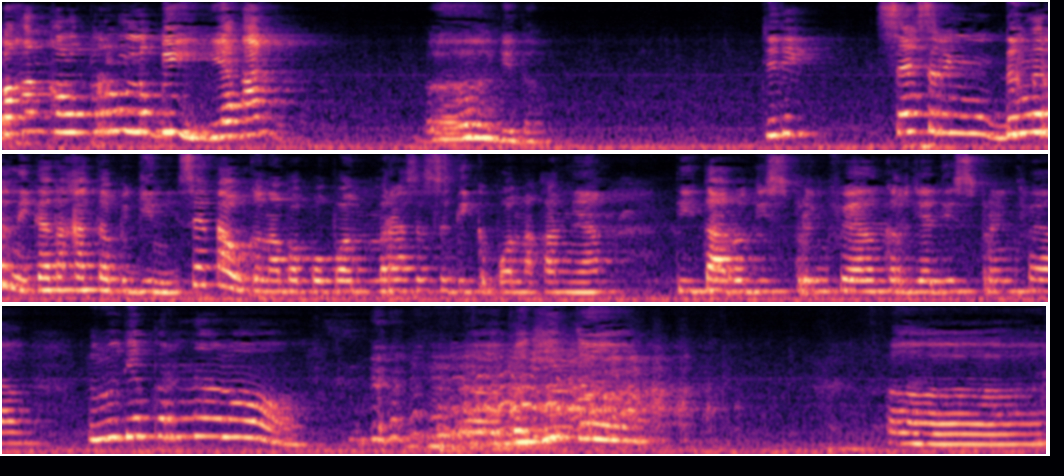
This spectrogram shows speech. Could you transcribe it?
Bahkan kalau perlu lebih, ya kan? Eh, uh, gitu. Jadi saya sering dengar nih kata-kata begini. Saya tahu kenapa Popon merasa sedih keponakannya ditaruh di Springfield, kerja di Springfield. Dulu dia pernah loh. uh, begitu. Uh,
